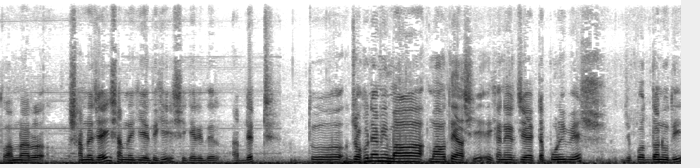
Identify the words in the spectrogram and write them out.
তো আমরা সামনে যাই, সামনে গিয়ে দেখি শিকারীদের আপডেট তো যখনই আমি মা মাওতে আসি, এখানের যে একটা পরিবেশ, যে পদ্মা নদী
